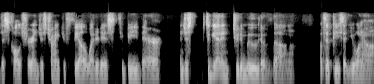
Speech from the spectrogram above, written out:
this culture and just trying to feel what it is to be there and just to get into the mood of the of the piece that you want to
